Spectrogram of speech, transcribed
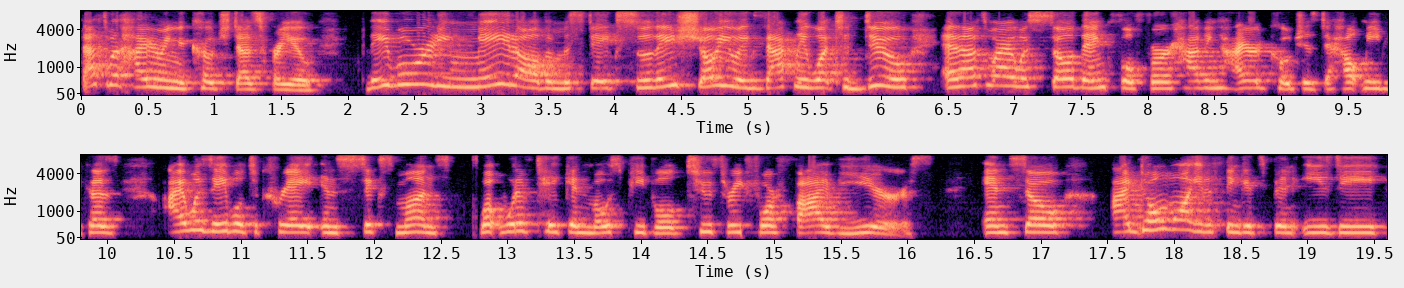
That's what hiring a coach does for you. They've already made all the mistakes, so they show you exactly what to do. And that's why I was so thankful for having hired coaches to help me because I was able to create in six months what would have taken most people two, three, four, five years. And so I don't want you to think it's been easy,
